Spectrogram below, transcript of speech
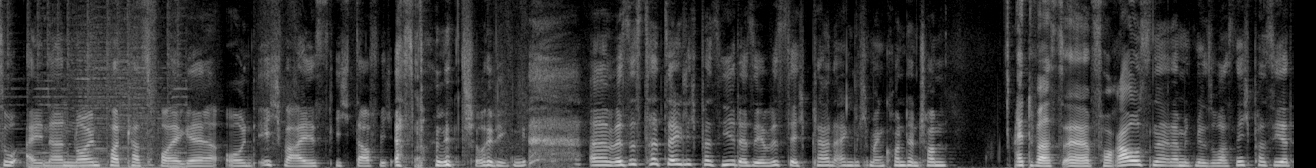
zu einer neuen Podcast-Folge. Und ich weiß, ich darf mich erstmal entschuldigen. Ähm, es ist tatsächlich passiert, also ihr wisst ja, ich plane eigentlich meinen Content schon etwas äh, voraus, ne, damit mir sowas nicht passiert.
